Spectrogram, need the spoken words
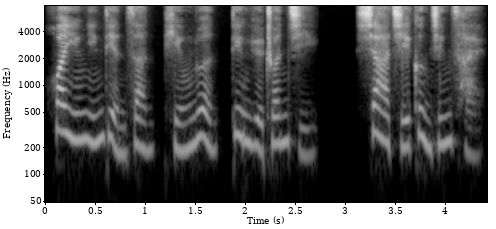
欢迎您点赞、评论、订阅专辑，下集更精彩。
